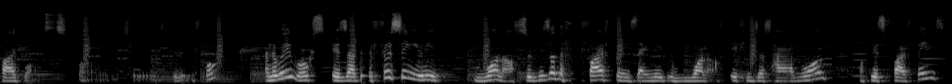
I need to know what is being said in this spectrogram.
five ones. One, two, three, four. And the way it works is that the first thing you need one of. So these are the five things that you need one of. If you just have one of these five things,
